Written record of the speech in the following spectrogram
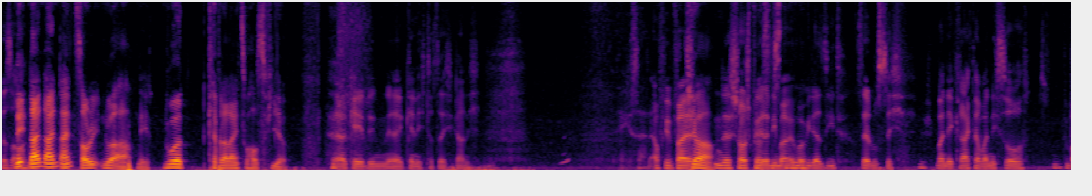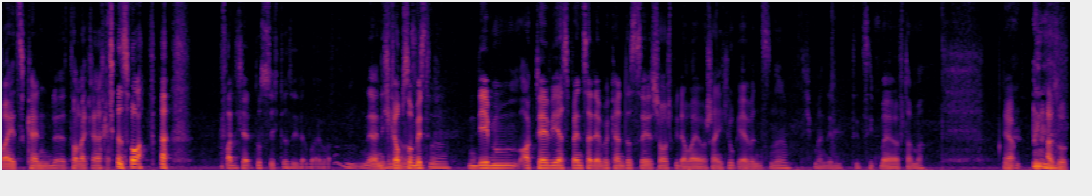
Das Nee, nein, nein, nein, sorry, nur A. Nee, nur Kevin allein zu Hause 4. Ja, okay, den äh, kenne ich tatsächlich gar nicht. Auf jeden Fall Tja, eine Schauspielerin, die man immer wieder sieht. Sehr lustig. Ich meine, ihr Charakter war nicht so, war jetzt kein äh, toller Charakter so, aber fand ich halt lustig, dass sie dabei war. Ja, und ich glaube, Ja, so das mit ist eine- neben Octavia Spencer, der bekannteste Schauspieler, war ja wahrscheinlich Luke Evans, ne? Ich meine, den, den sieht man ja öfter mal. Ja, also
